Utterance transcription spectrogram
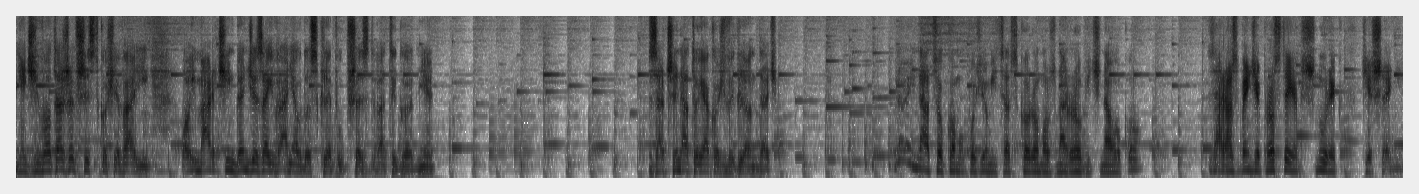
Nie dziwota, że wszystko się wali. Oj, Marcin będzie zajwaniał do sklepu przez dwa tygodnie. Zaczyna to jakoś wyglądać. No i na co komu poziomica, skoro można robić na oko? Zaraz będzie proste jak sznurek w kieszeni.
